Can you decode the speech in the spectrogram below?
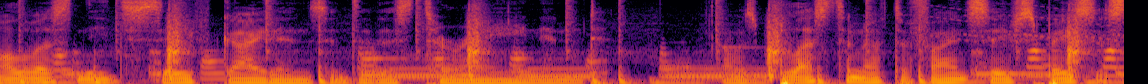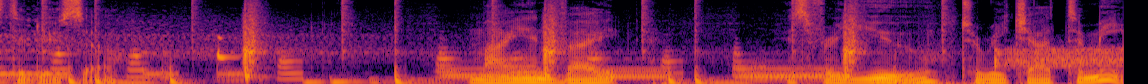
All of us need safe guidance into this terrain, and I was blessed enough to find safe spaces to do so. My invite is for you to reach out to me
